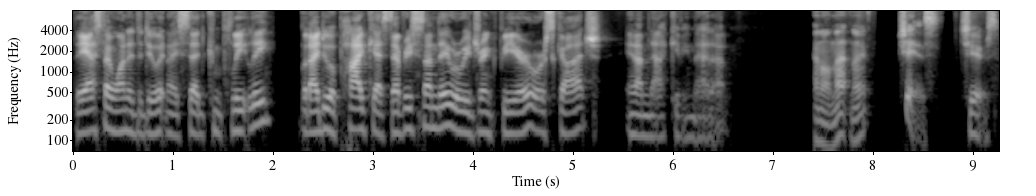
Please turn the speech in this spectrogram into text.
They asked if I wanted to do it, and I said completely. But I do a podcast every Sunday where we drink beer or scotch, and I'm not giving that up. And on that note, cheers. Cheers.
